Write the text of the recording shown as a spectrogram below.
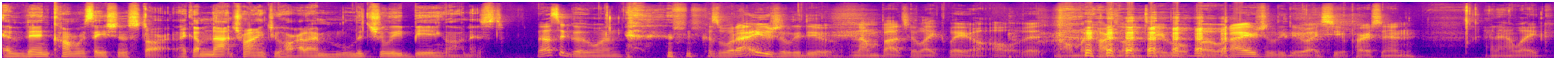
And then conversations start. Like, I'm not trying too hard. I'm literally being honest. That's a good one. Because what I usually do, and I'm about to like lay all of it, all my cards on the table, but what I usually do, I see a person and I like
